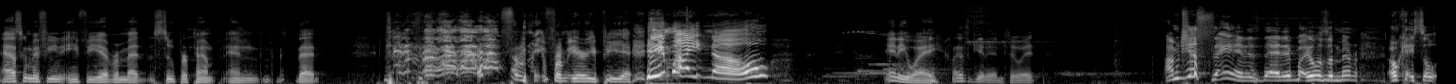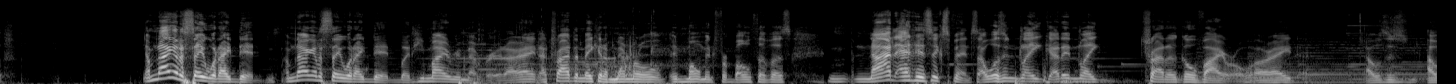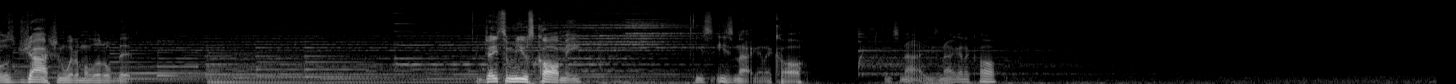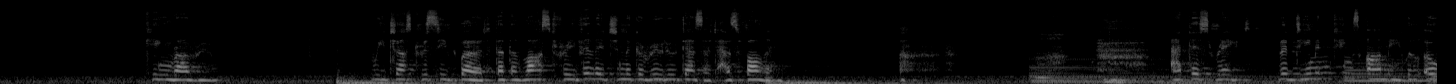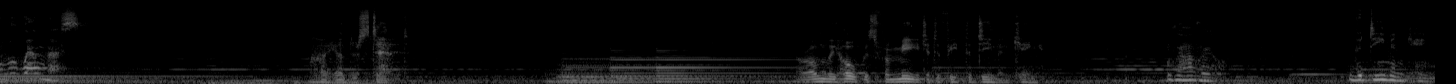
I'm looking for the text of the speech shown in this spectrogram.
ask him if you if you ever met Super Pimp and that from from Erie, PA. He might know. Anyway, let's get into it. I'm just saying is that it, it was a memory. Okay, so I'm not gonna say what I did. I'm not gonna say what I did, but he might remember it. All right. I tried to make it a memorable moment for both of us, not at his expense. I wasn't like I didn't like try to go viral. All right. I was just I was joshing with him a little bit. Jason Mewes called me. He's he's not gonna call. He's not. He's not gonna call. King Rauru. We just received word that the last free village in the Gerudo Desert has fallen. At this rate, the Demon King's army will overwhelm us. I understand. Our only hope is for me to defeat the Demon King. Rauru. The Demon King.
